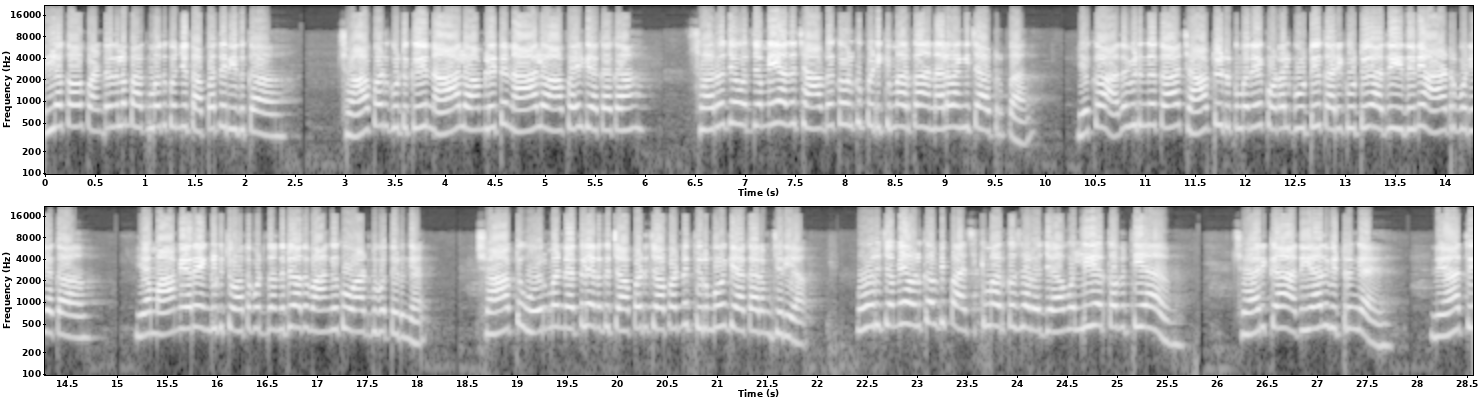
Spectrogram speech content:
இல்லைக்கா பண்றதெல்லாம் பார்க்கும்போது கொஞ்சம் தப்பாக தெரியுதுக்கா. சாப்பாடு கூட்டுக்கு நாலு ஆம்லேட்டு நாலு ஆஃப் ஆயில் கேட்காக்கா சரோஜா ஒரு அதை சாப்பிடக்க அவளுக்கு பிடிக்குமா இருக்கா? அதனால வாங்கி சாப்பிட்ருப்பா ஏக்கா அதை விடுங்கக்கா. சாப்பிட்டு இருக்கும்போதே குடல் கூட்டு கறி கூட்டு அது இதுன்னு ஆர்டர் போடியாக்கா. என் மாமியாரை எங்களுக்கு சோத்த போட்டு தந்துட்டு அதை வாங்கக்கு வாடுது பார்த்துடுங்க. சாப்பிட்டு ஒரு மணி நேரத்தில் எனக்கு சாப்பாடு சாப்பாடுன்னு திரும்பவும் கேட்க ஆரம்பிச்சிரியா. ஒரு சமயம் அவளுக்கு அப்படி பசிக்குமா இருக்கும் சரோஜா? ஒல்லியா இருக்கா பத்தியா? சரிக்கா அதையாவது விட்டுருங்க. நேத்து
